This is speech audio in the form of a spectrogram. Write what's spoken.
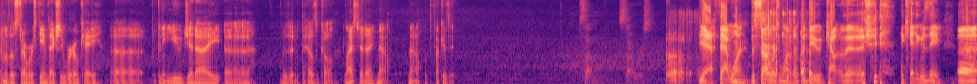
some of those Star Wars games actually were okay. Uh, looking at you, Jedi. Uh, what is it? What the hell is it called? Last Jedi? No, no. What the fuck is it? Something Star Wars. Yeah, that one, the Star Wars one with the dude. Cal- the I can't think of his name. Uh,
